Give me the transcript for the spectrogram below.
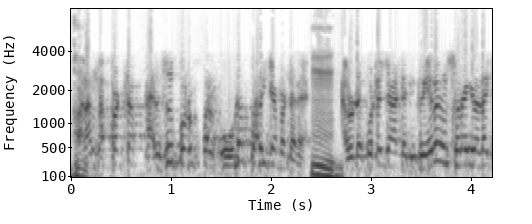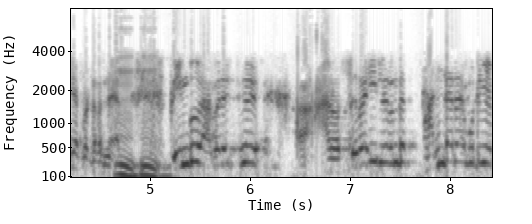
வழங்கப்பட்ட பரிசு பொருட்கள் கூட பறிக்கப்பட்டன. அவருடைய குற்றச்சாட்டின் பேரும் சிறையில் ம். பின்பு அவருக்கு அஹ், அவர் சிறையிலிருந்து தண்டனை முடிவு.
